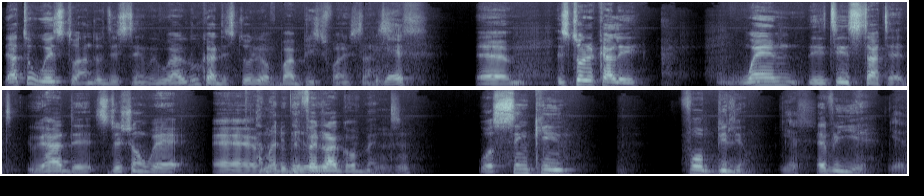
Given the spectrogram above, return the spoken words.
There are two ways to handle this thing. We will look at the story of Bar Beach, for instance. Yes. Um, historically, when the thing started, we had the situation where um, the federal government mm -hmm. was sinking four billion yes. every year, yes.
